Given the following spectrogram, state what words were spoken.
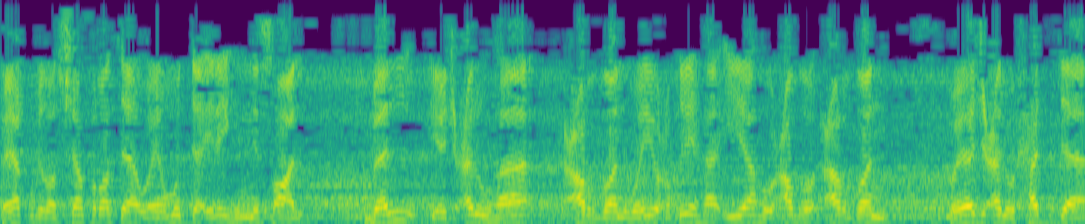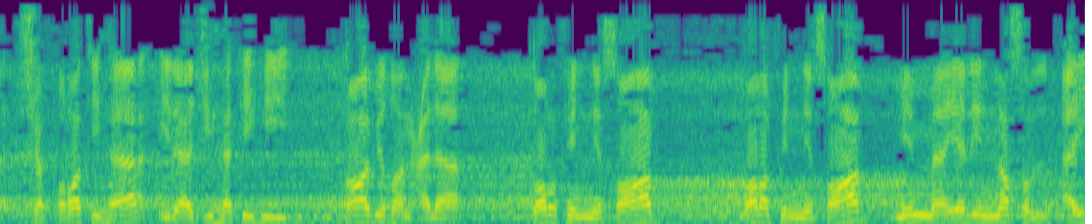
فيقبض الشفرة ويمد إليه النصال. بل يجعلها عرضا ويعطيها إياه عرضا ويجعل حد شفرتها إلى جهته قابضا على طرف النصاب طرف النصاب مما يلي النصل أي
